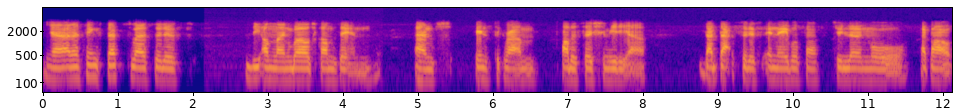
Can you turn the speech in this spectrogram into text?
Yeah, and I think that's where sort of the online world comes in and Instagram, other social media, that that sort of enables us to learn more about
